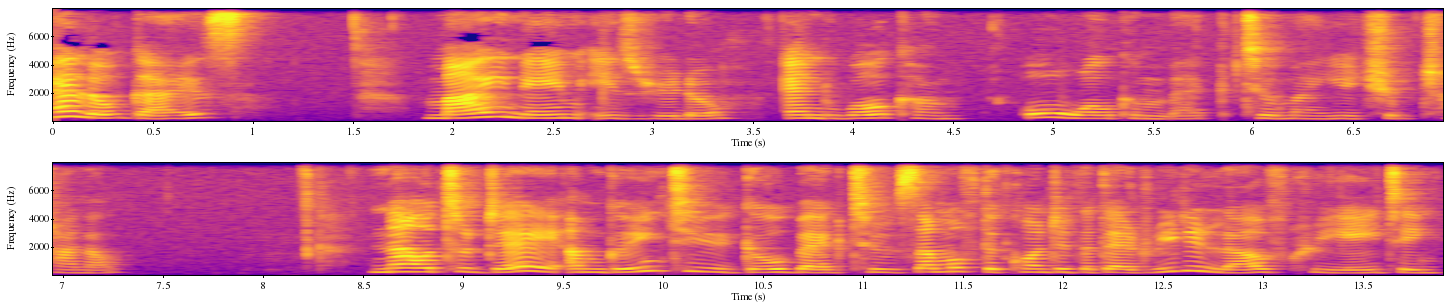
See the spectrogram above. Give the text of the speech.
Hello guys, my name is Rudo and welcome or welcome back to my YouTube channel. Now today I'm going to go back to some of the content that I really love creating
